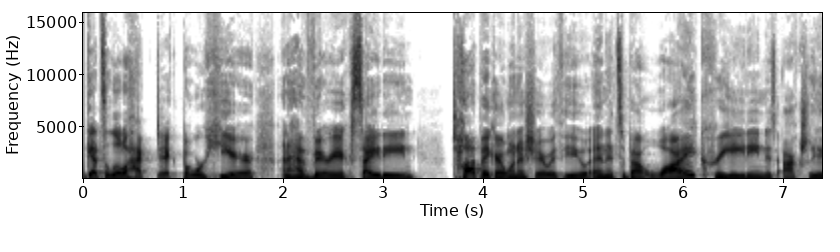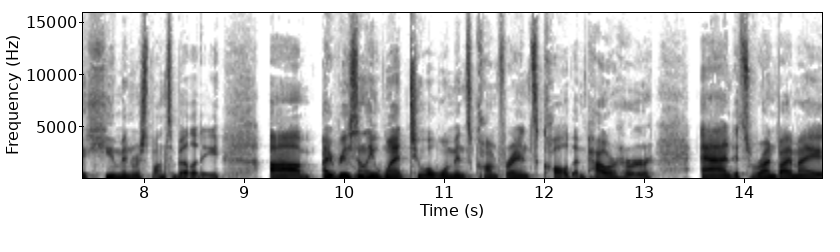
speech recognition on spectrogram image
gets a little hectic. But we're here, and I have very exciting topic I want to share with you, and it's about why creating is actually a human responsibility. Um, I recently went to a women's conference called Empower Her, and it's run by my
